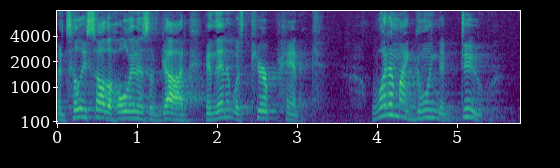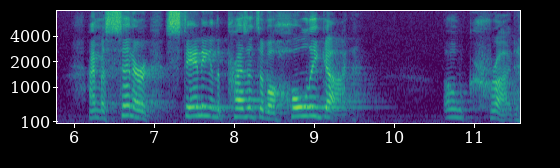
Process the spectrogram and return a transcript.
until he saw the holiness of God, and then it was pure panic. What am I going to do? I'm a sinner standing in the presence of a holy God. Oh, crud.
